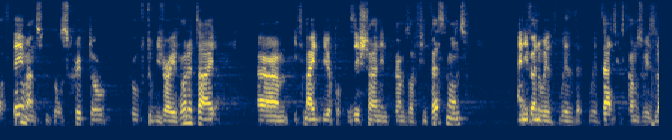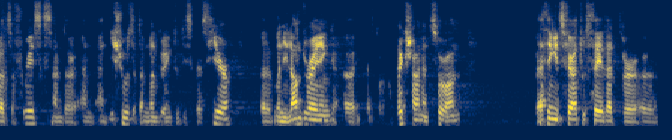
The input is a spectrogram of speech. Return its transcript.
of, payments because crypto proved to be very volatile. Um, it might be a proposition in terms of investment. And even with, with, with that, it comes with lots of risks and, uh, and, and, issues that I'm not going to discuss here, uh, money laundering, uh, investor protection, and so on. But I think it's fair to say that uh,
